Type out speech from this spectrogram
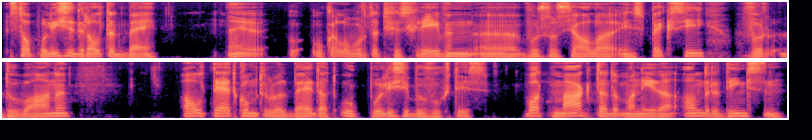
staat politie er altijd bij. Ook al wordt het geschreven uh, voor sociale inspectie, voor douane, altijd komt er wel bij dat ook politie bevoegd is. Wat maakt dat wanneer dan andere diensten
